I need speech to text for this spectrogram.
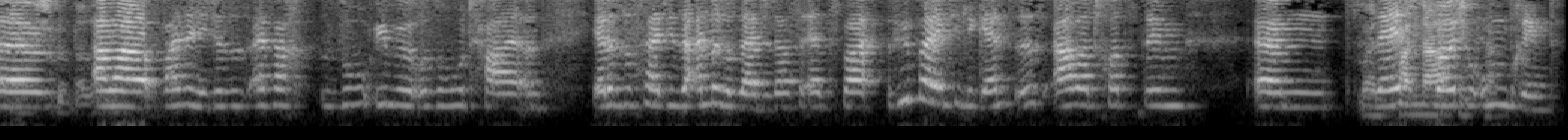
Ähm, Stimmt allerdings. aber weiß ich nicht, das ist einfach so übel und so brutal. Und ja, das ist halt diese andere Seite, dass er zwar hyperintelligent ist, aber trotzdem ähm, So selbst Fanatiker. Leute umbringt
